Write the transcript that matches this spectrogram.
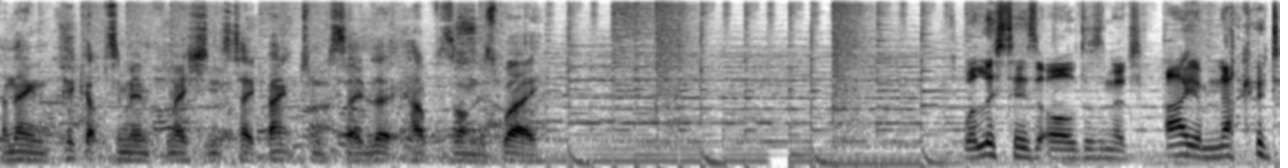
and then pick up some information to take back to him to say, look, help is on his way. Well, this says it all, doesn't it? I am knackered.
